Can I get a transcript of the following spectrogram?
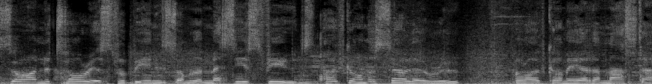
So I'm notorious for being in some of the messiest feuds. I've gone the solo route, but I've come here to master.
